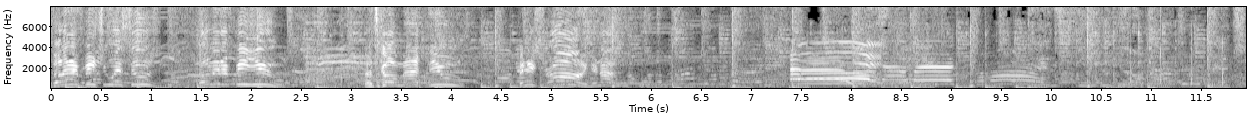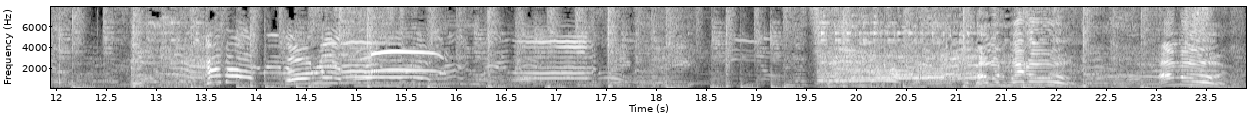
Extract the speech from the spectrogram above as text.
don't let it beat you, Jesus. Don't let it beat you. Let's go, Matthew. Finish strong. You're not. Come on! Vamos, güero. Vamos.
